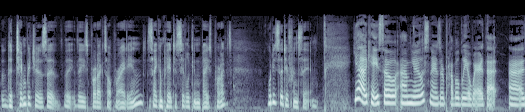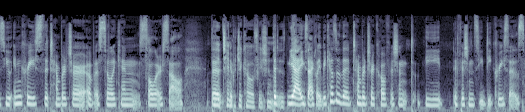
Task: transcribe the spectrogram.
the temperatures that the, these products operate in, say compared to silicon based products. What is the difference there? Yeah, okay. So um, your listeners are probably aware that Uh, as you increase the temperature of a silicon solar cell, the, the temperature coefficient. The, yeah, exactly. Because of the temperature coefficient, the efficiency decreases.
